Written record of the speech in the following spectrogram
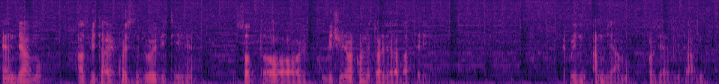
e andiamo a svitare queste due vitine sotto vicino al connettore della batteria. E quindi andiamo così a svitarle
